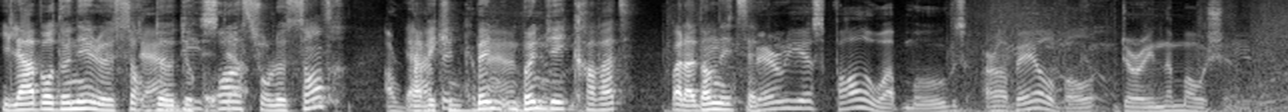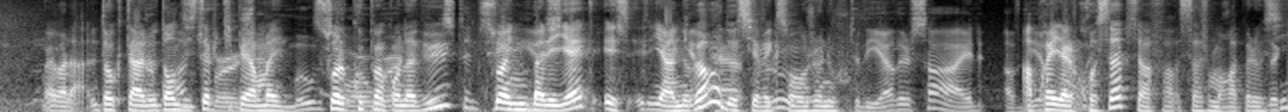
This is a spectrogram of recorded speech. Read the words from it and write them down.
Il a abandonné le sort de, croix sur le centre et avec une bonne vieille cravate. Voilà, dans le set. Various follow-up moves are available during the motion. Ouais, voilà. Donc t'as le The dandy step qui permet soit le coup de poing qu'on a vu, soit une balayette, et il y a un overhead aussi avec son genou. Après il y a le cross-up, ça, ça je m'en rappelle aussi.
